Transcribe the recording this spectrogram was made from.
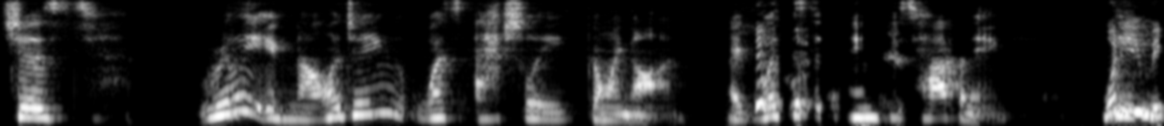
just really acknowledging what's actually going on. Like, what is the thing that's happening? What do you mean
